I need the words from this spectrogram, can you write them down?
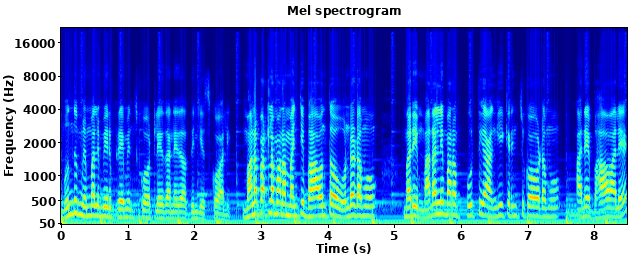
ముందు మిమ్మల్ని మీరు ప్రేమించుకోవట్లేదు అనేది అర్థం చేసుకోవాలి. మన పట్ల మనం మంచి భావంతో ఉండడము మరి మనల్ని మనం పూర్తిగా అంగీకరించుకోవడము అనే భావాలే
